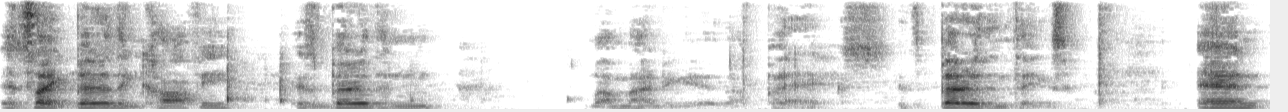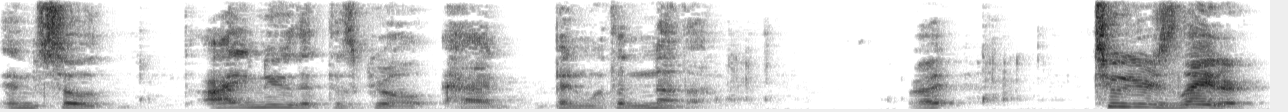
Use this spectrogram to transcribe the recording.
it's like better than coffee. It's better than. I'm not gonna get it up, but X. it's better than things and and so I knew that this girl had been with another. Right? Two years later,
